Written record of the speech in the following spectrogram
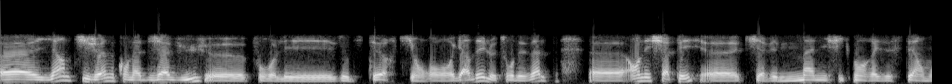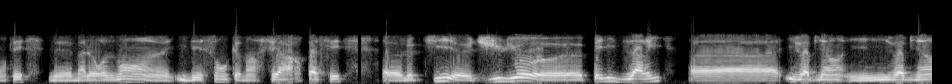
Il euh, y a un petit jeune qu'on a déjà vu euh, pour les auditeurs qui auront regardé le Tour des Alpes en échappé, qui avait magnifiquement résisté en montée, mais malheureusement il descend comme un fer passé. le petit Giulio Pellizzari euh, il va bien, il va bien.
